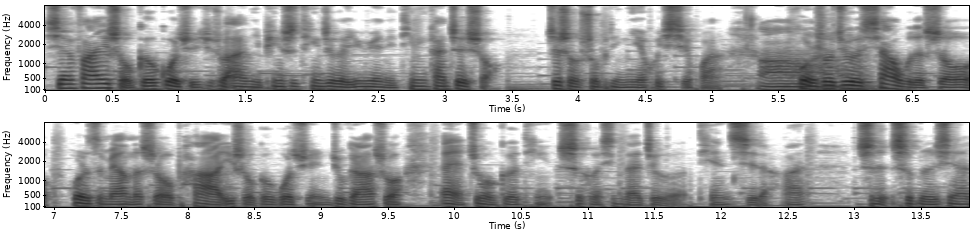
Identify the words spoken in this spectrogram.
先发一首歌过去，就说哎，你平时听这个音乐，你听听看这首，这首说不定你也会喜欢。啊，或者说就是下午的时候或者怎么样的时候，啪一首歌过去，你就跟他说，哎，这首歌挺适合现在这个天气的，哎，是是不是现在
